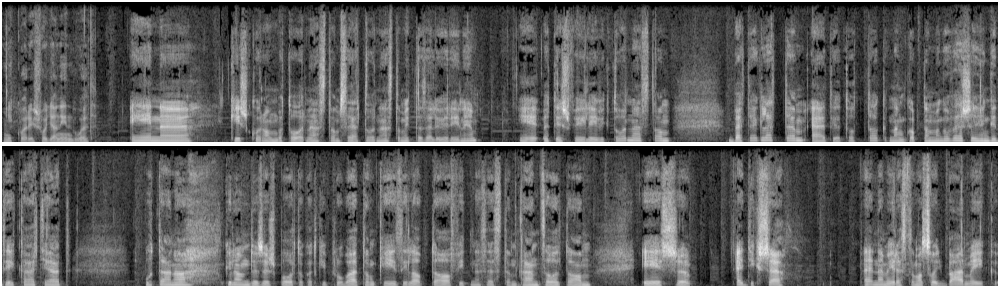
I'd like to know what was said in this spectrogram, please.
mikor és hogyan indult? Én kiskoromba tornáztam, szertornáztam itt az előrénél. Én öt és fél évig tornáztam, beteg lettem, eltiltottak, nem kaptam meg a versenyengedélykártyát, utána különböző sportokat kipróbáltam, kézilabda, fitnesseztem, táncoltam, és egyik se nem éreztem azt, hogy bármelyik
